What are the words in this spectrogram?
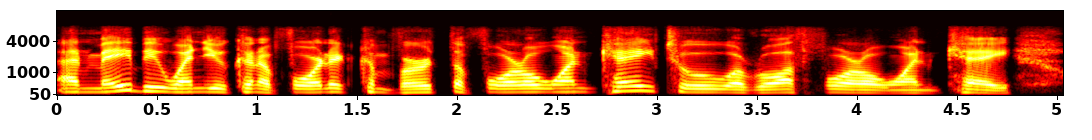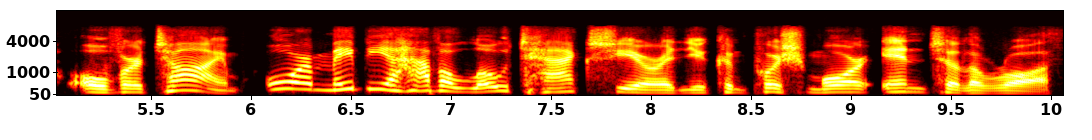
And maybe when you can afford it, convert the 401k to a Roth 401k over time. Or maybe you have a low tax year and you can push more into the Roth.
